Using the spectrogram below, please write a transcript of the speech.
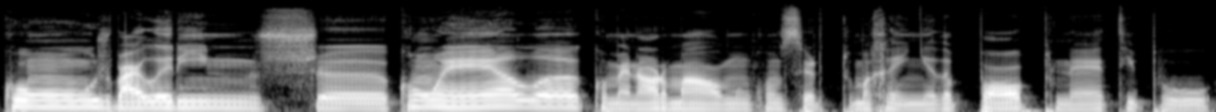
com os bailarinos uh, com ela, como é normal num concerto de uma rainha da pop, né? Tipo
